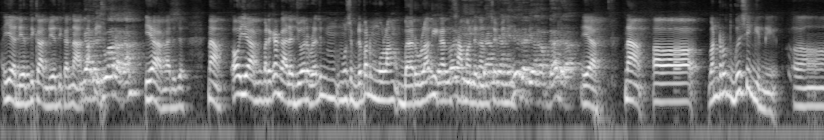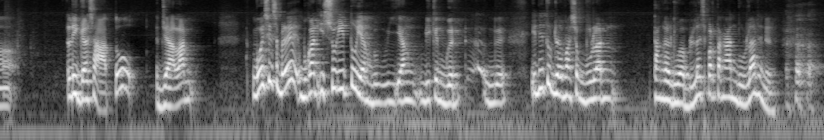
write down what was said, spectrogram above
Iya dihentikan, dihentikan. Nah, Nggak ada tapi juara kan? iya nggak ada juara. Nah, oh iya mereka nggak ada juara berarti musim depan mengulang baru lagi kan Lagi, sama dengan musim ini. ini udah dianggap gak ada. Iya. Nah, eh, menurut gue sih gini, eh, Liga 1 jalan gue sih sebenarnya bukan isu itu yang yang bikin gue, gue- ini tuh udah masuk bulan tanggal 12 pertengahan bulan ini.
